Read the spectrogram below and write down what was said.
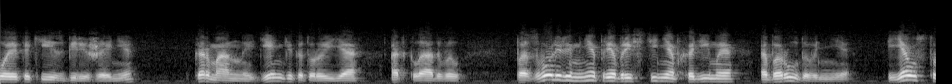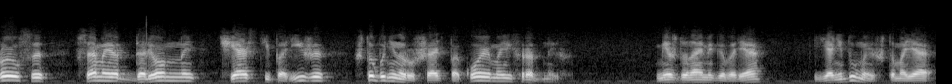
Кое-какие сбережения, карманные деньги, которые я откладывал, позволили мне приобрести необходимое оборудование, и я устроился в самой отдаленной части Парижа, чтобы не нарушать покоя моих родных. Между нами говоря, я не думаю, что моя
